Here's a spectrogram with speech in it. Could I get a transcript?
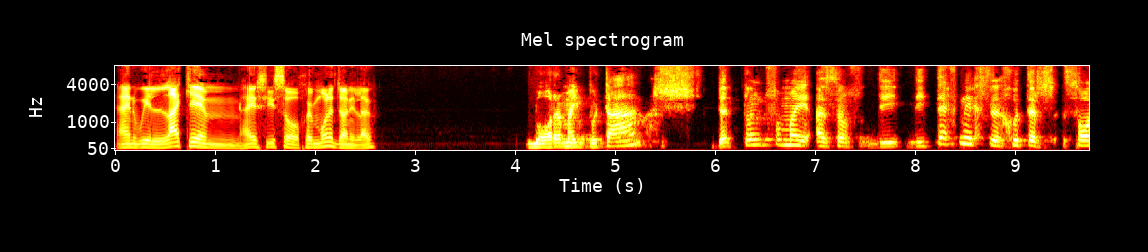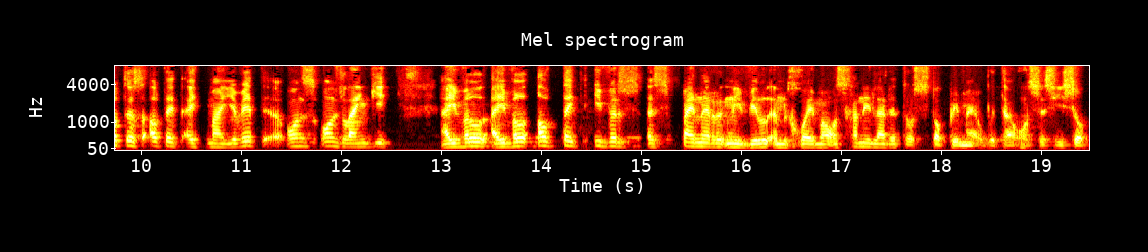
and we like him. Hey, Siso. Goeiemôre, Johnny Lowe. Môre my boeta. Dit klink vir my asof die die tegniese goeters sort is altyd uit, maar jy weet ons ons lyntjie hy wil hy wil altyd iewers 'n spanner in die wiel ingooi, maar ons gaan nie laat dit ons stop nie, my boeta. Ons is hierso.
